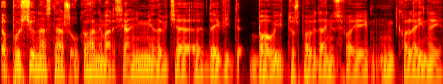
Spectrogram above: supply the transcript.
Opuścił nas nasz ukochany Marsjanin, mianowicie e, David Bowie, tuż po wydaniu swojej mm, kolejnej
